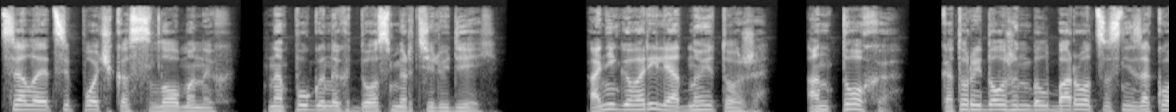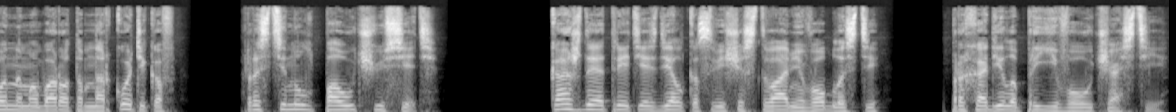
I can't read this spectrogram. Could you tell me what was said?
Целая цепочка сломанных, напуганных до смерти людей. Они говорили одно и то же. Антоха, который должен был бороться с незаконным оборотом наркотиков, растянул паучью сеть. Каждая третья сделка с веществами в области проходила при его участии.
